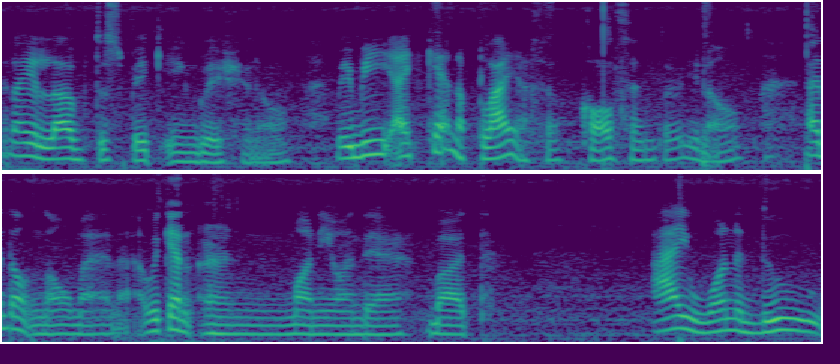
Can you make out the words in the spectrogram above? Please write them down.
And I love to speak English, you know. Maybe I can apply as a call center, you know. I don't know, man. We can earn money on there, but I want to do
